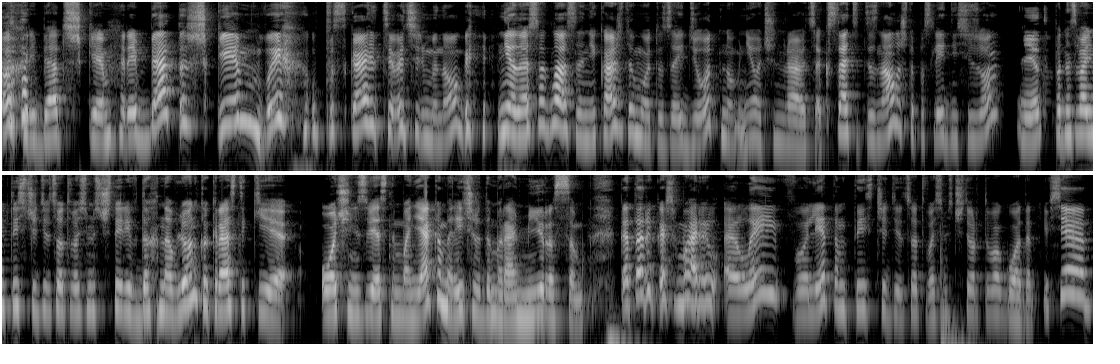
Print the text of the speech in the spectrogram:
Ох, ребятушки, ребятушки, вы упускаете очень много. Не, ну я согласна, не каждому это зайдет, но мне очень нравится. Кстати, ты знала, что последний сезон? Нет. Под названием 1984 вдохновлен как раз-таки очень известным маньяком Ричардом Рамиросом, который кошмарил Л.А. в летом 1984 года. И все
